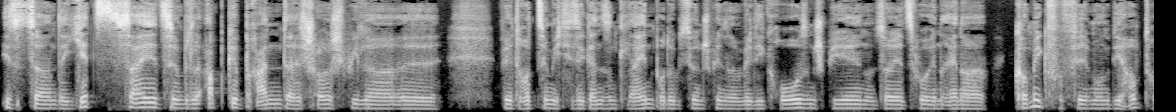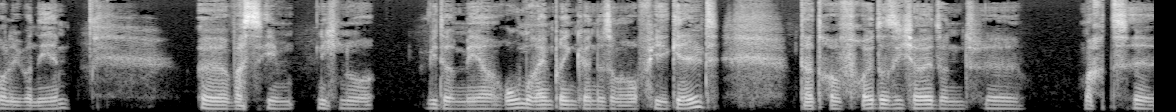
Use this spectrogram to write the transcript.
ist in der Jetztzeit so ein bisschen abgebrannt als Schauspieler, äh, will trotzdem nicht diese ganzen kleinen Produktionen spielen, sondern will die großen spielen und soll jetzt wohl in einer Comic-Verfilmung die Hauptrolle übernehmen, äh, was ihm nicht nur wieder mehr Ruhm reinbringen könnte, sondern auch viel Geld. Darauf freut er sich halt und äh, macht äh,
